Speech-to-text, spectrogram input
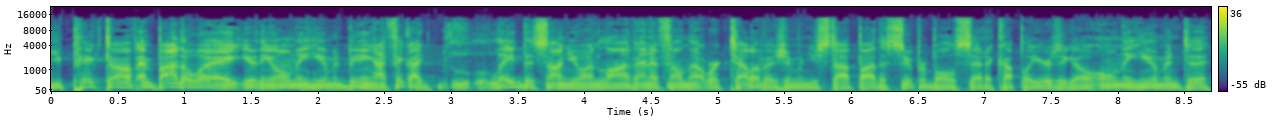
You picked off, and by the way, you're the only human being. I think I laid this on you on live NFL Network television when you stopped by the Super Bowl set a couple years ago. Only human to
